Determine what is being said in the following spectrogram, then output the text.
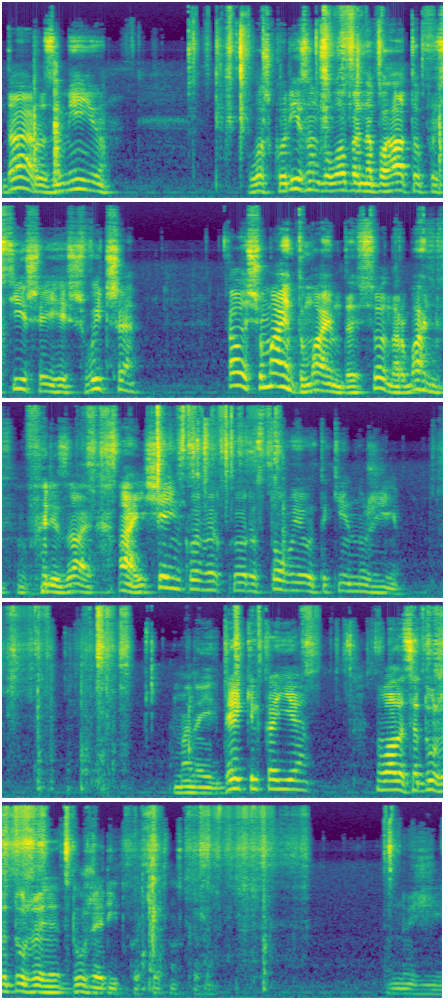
Да, розумію. Ложкорізом було б набагато простіше і швидше. Але що маємо, то маємо, де все нормально вирізаю. А, і ще інколи використовую такі ножі. У мене їх декілька є. Ну, але це дуже-дуже дуже рідко, чесно скажу. Ножі.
